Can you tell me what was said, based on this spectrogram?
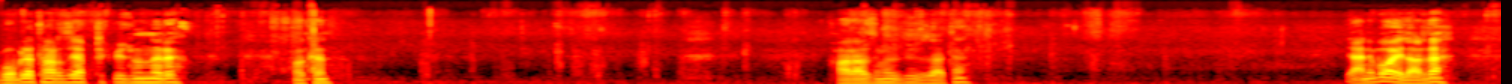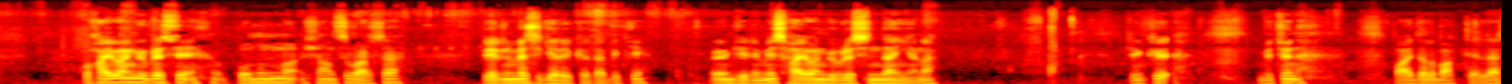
Goble tarzı yaptık biz bunları. Bakın. Harazimiz düz zaten. Yani bu aylarda bu hayvan gübresi konulma şansı varsa verilmesi gerekiyor tabii ki. Önceliğimiz hayvan gübresinden yana. Çünkü bütün faydalı bakteriler,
